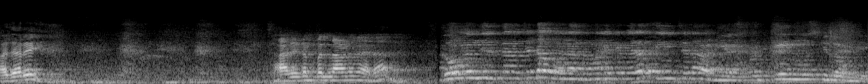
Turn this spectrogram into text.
आ जा रे। सारे डंबल लाने में है ना? दो मंजिल तक चढ़ा हुआ ना था मैंने मेरा तीन चढ़ा दिया है पर तीन मुश्किल होंगी।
